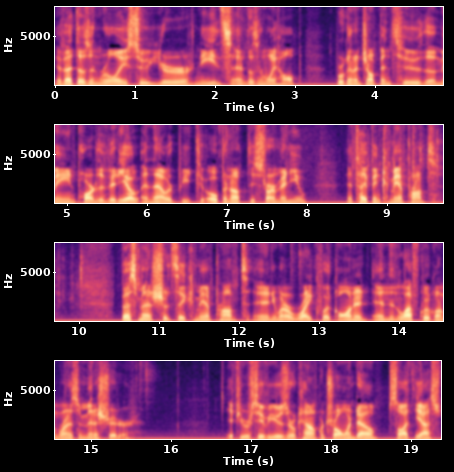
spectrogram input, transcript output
If that doesn't really suit your needs and doesn't really help, we're going to jump into the main part of the video and that would be to open up the start menu and type in command prompt. Best match should say command prompt and you want to right click on it and then left click on run as administrator. If you receive a user account control window, select yes.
